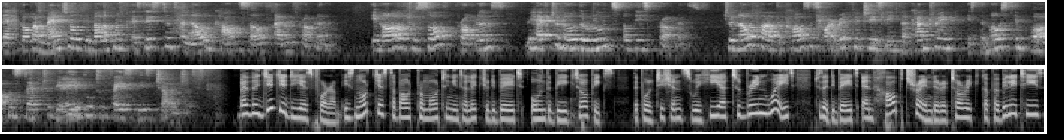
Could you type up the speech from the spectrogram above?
that governmental development assistance alone can't solve every problem. In order to solve problems, we have to know the roots of these problems. To know about the causes why refugees leave their country is the most important step to be able to face these challenges. But the GGDS Forum is not just about promoting intellectual debate on the big topics. The politicians were here to bring weight to the debate and help train the rhetoric capabilities,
